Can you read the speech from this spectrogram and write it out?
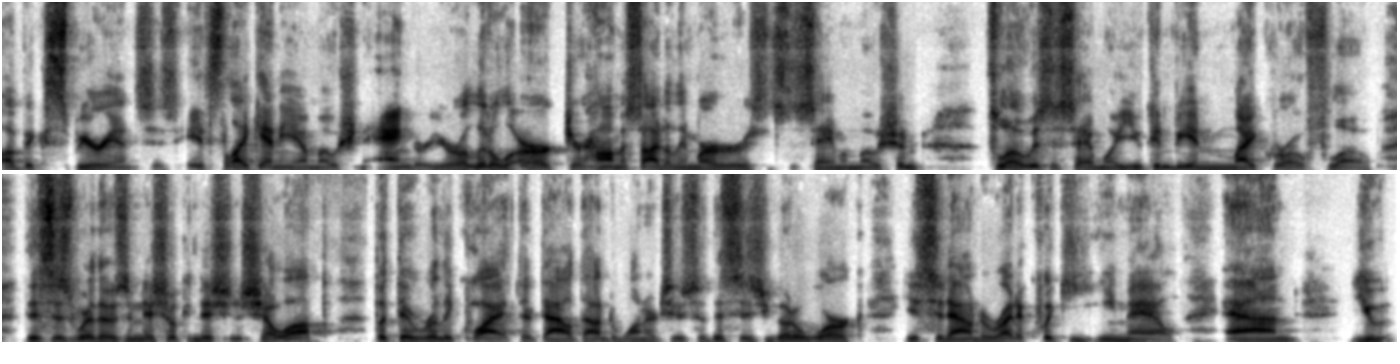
of experiences. It's like any emotion anger. You're a little irked you're homicidally murderous it's the same emotion. Flow is the same way. You can be in micro flow this is where those initial conditions show up but they're really quiet. They're dialed down to one or two. So this is you go to work you sit down to write a quickie email and you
